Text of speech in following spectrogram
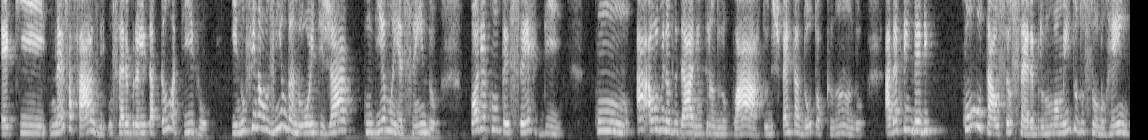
é que nessa fase, o cérebro, ele tá tão ativo e no finalzinho da noite, já com o dia amanhecendo, pode acontecer de, com a, a luminosidade entrando no quarto, o despertador tocando, a depender de como está o seu cérebro no momento do sono REM,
